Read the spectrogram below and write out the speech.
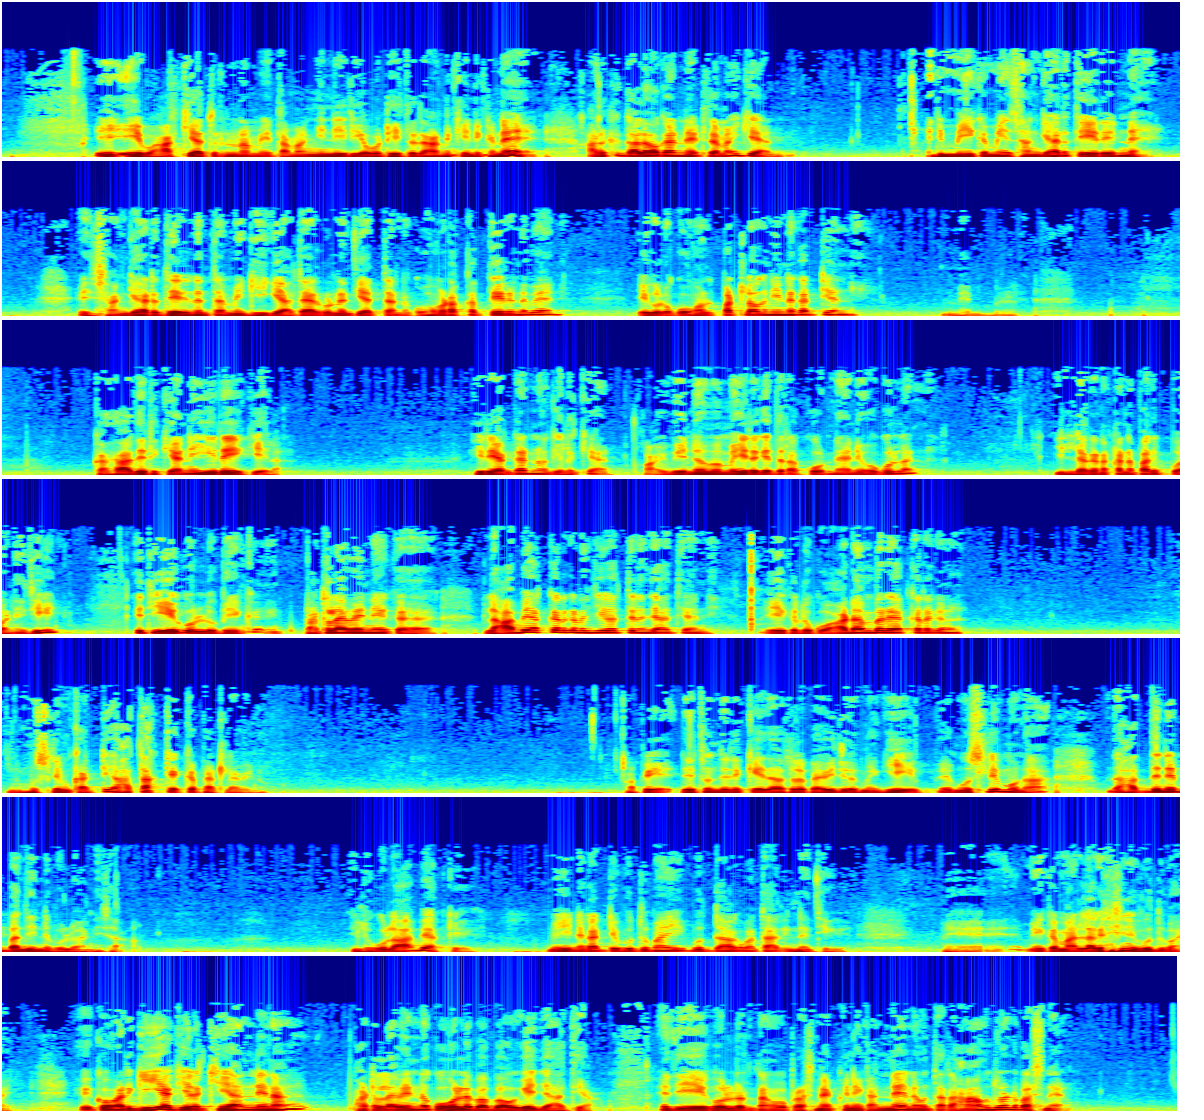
ඒ ඒ වාක්‍ය අතුරු නම් මේ තමන් ඉන්නේ ඉරියවට හිත දාන්න කියන එක නෑ. අරක ගලව ගන්න හැටි තමයි කියන්නේ. ඉතින් මේක මේ සංඝයාට තේරෙන්නේ නෑ. ඒ සංඝයාට තේරෙන්නේ නැත්නම් මේ ගිහිගේ අතහැරපු නැති යත්තන්න කොහොමඩක්වත් තේරෙන්න බෑනේ. ඒගොල්ලෝ කොහොමද පටලවාගෙන ඉන්න කට්ටියන්නේ? කසාදෙට කියන්නේ හිරේ කියලා. හිරයක් ගන්නවා කියලා කියන්නේ. අය වෙනමම හිර ගෙදරක් ඕනේ නැහනේ ඕගොල්ලන්. ඉල්ලගෙන කන පරිප්පුවනේ තියෙන්නේ. ඉතින් ඒගොල්ලෝ මේක පටලැවෙන එක ලාභයක් කරගෙන ජීවත් වෙන જાතියන්නේ. ඒක ලොකු ආඩම්බරයක් කරගෙන මුස්ලිම් කට්ටිය හතක් එක්ක පැටලෙනවා. අපේ දෙතුන් දෙනෙක් ඒ දවස්වල පැවිදි මේ ගිහි මුස්ලිම් වුණා. හත් දෙනෙක් බඳින්න පුළුවන් නිසා. ඒ ලොකු ලාභයක් ඒක. මේ ඉන්න කට්ටිය බුදුමයි බුද්ධ ආගම අතාරින්න නැති එක. මේ මේක මල්ලාගෙන ඉන්නේ බුදුමයි. ඒ කොහමද ගියා කියලා කියන්නේ නම් පටල වෙන්න කොහොල්ල බබා වගේ જાතියක්. ඉතින් ඒගොල්ලන්ට නම් ඔය ප්‍රශ්නයක් වෙන එකක් නැහැ. නමුත් අර හාමුදුරන්ට ප්‍රශ්නයක්.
